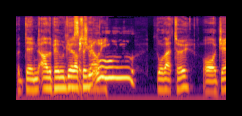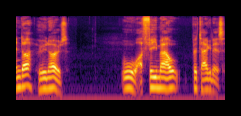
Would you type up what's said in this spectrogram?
But then other people get up go, All that too, or gender, who knows? Ooh, a female protagonist.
